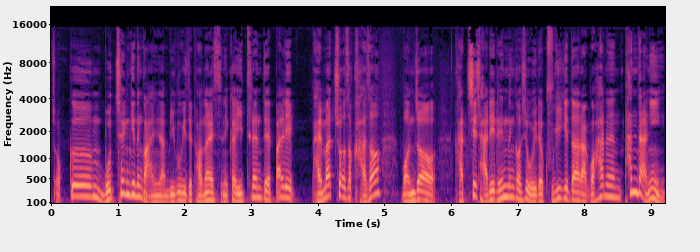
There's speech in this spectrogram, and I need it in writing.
조금 못 챙기는 거 아니냐. 미국이 이제 변화했으니까 이 트렌드에 빨리 발맞추어서 가서 먼저 같이 자리를 했는 것이 오히려 국익이다라고 하는 판단이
